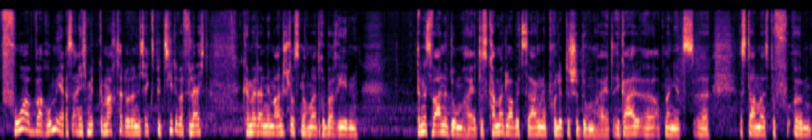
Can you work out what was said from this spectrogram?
vor, warum er es eigentlich mitgemacht hat oder nicht explizit, aber vielleicht können wir dann im Anschluss noch mal drüber reden. Denn es war eine Dummheit, das kann man, glaube ich, sagen, eine politische Dummheit. Egal, äh, ob man jetzt äh, es damals ähm,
